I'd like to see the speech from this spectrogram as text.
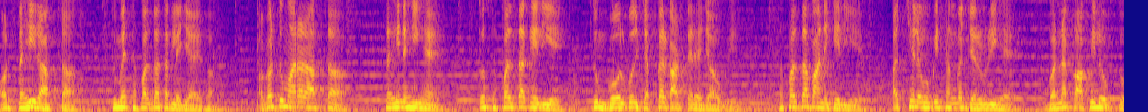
और सही रास्ता तुम्हें सफलता तक ले जाएगा। अगर तुम्हारा रास्ता सही नहीं है तो सफलता के लिए तुम गोल गोल चक्कर काटते रह जाओगे। सफलता पाने के लिए अच्छे लोगों की संगत ज़रूरी है, वरना काफ़ी लोग तो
